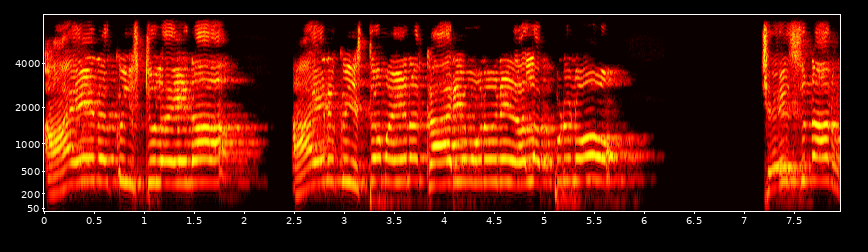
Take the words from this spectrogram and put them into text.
ఆయనకు ఇష్టలైన ఆయనకు ఇష్టమైన కార్యమును నేను ఎల్లప్పుడూ చేస్తున్నాను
